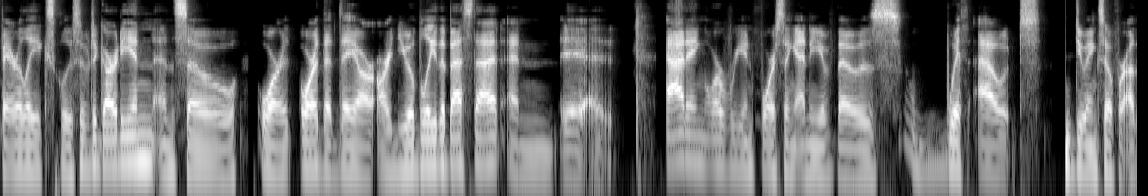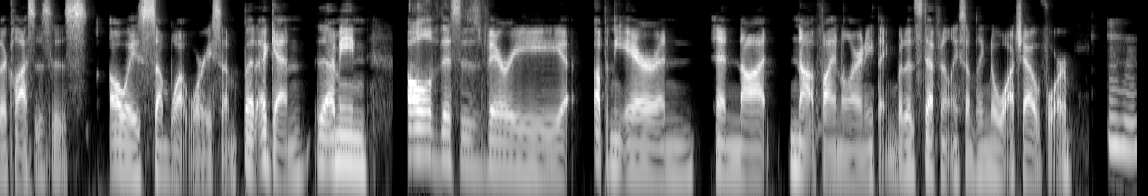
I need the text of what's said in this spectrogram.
fairly exclusive to Guardian, and so, or or that they are arguably the best at, and uh, adding or reinforcing any of those without doing so for other classes is always somewhat worrisome. But again, I mean, all of this is very up in the air and and not not final or anything, but it's definitely something to watch out for. hmm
